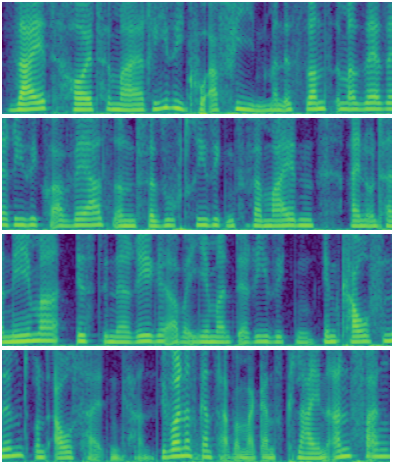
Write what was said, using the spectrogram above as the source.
seid heute mal risikoaffin. Man ist sonst immer sehr, sehr risikoavers und versucht Risiken zu vermeiden. Ein Unternehmer ist in der Regel aber jemand, der Risiken in Kauf nimmt und aushalten kann. Wir wollen das Ganze aber mal ganz klein anfangen.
